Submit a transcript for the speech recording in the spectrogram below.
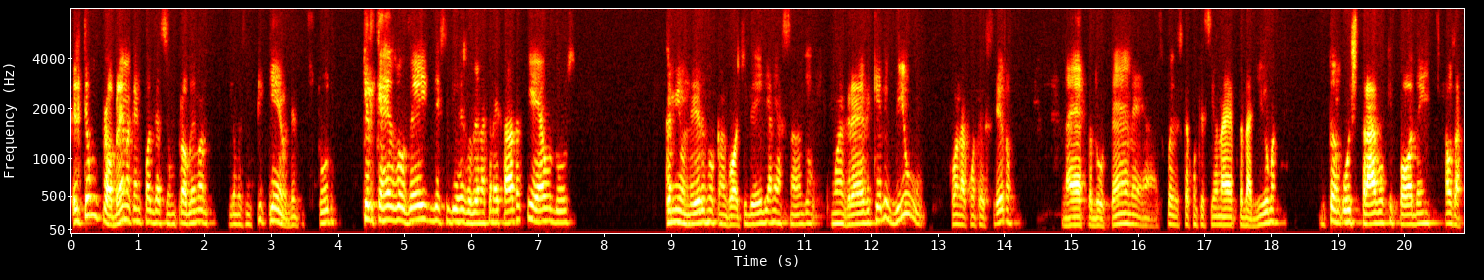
ele tem um problema que a gente pode dizer assim, um problema, digamos assim, pequeno dentro disso tudo, que ele quer resolver e decidiu resolver na canetada, que é o dos caminhoneiros no cangote dele, ameaçando uma greve que ele viu quando aconteceram, na época do Temer, as coisas que aconteciam na época da Dilma, então, o estrago que podem causar.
